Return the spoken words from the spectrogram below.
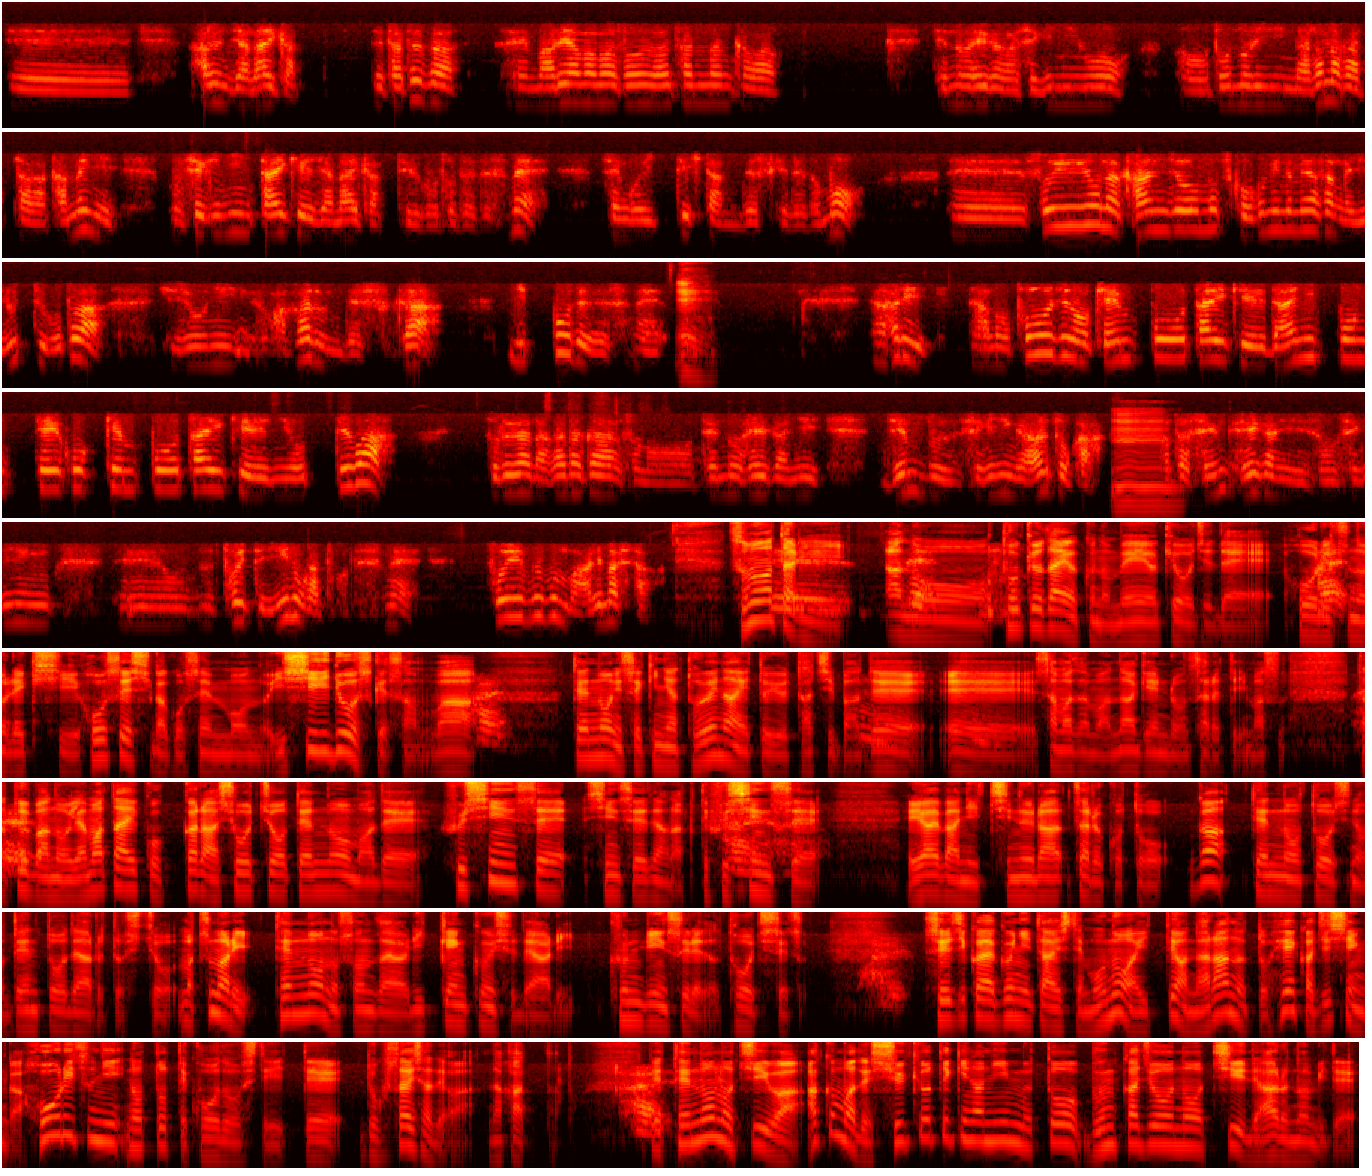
えー、あるんじゃないか。で例えば、えー、丸山正夫さんなんかは天皇陛下が責任をお取りにならなかったがために無責任体系じゃないかということでですね戦後言ってきたんですけれども、えー、そういうような感情を持つ国民の皆さんがいるということは非常にわかるんですが一方でですね、ええ、やはりあの当時の憲法体系大日本帝国憲法体系によってはそれがなかなかその天皇陛下に全部責任があるとか、また陛下にその責任、えー、解いていいのかとかですねそういう部分もありました。そのあたり、えー、あの、えー、東京大学の名誉教授で法律の歴史、はい、法制史がご専門の石井亮介さんは、はい。天皇に責任は問えないという立場でさまざまな言論されています。例えばあの邪馬台国から象徴天皇まで不神聖神聖ではなくて不神聖、刃に血塗らざることが天皇統治の伝統であると主張、まあ、つまり天皇の存在は立憲君主であり君臨すれど統治せず政治家や軍に対して物は言ってはならぬと陛下自身が法律にのっとって行動していて独裁者ではなかったと。で天皇の地位はあくまで宗教的な任務と文化上の地位であるのみで、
